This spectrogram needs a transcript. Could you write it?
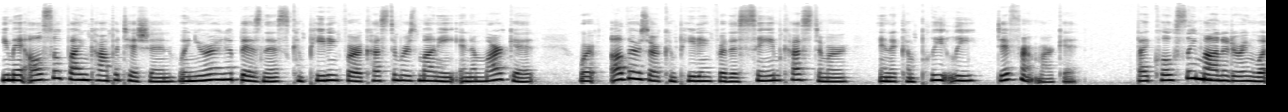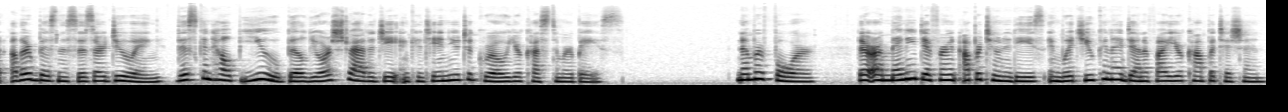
You may also find competition when you're in a business competing for a customer's money in a market where others are competing for the same customer in a completely different market. By closely monitoring what other businesses are doing, this can help you build your strategy and continue to grow your customer base. Number four, there are many different opportunities in which you can identify your competition.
